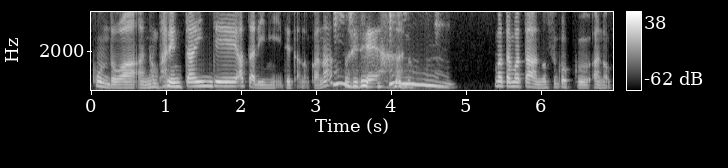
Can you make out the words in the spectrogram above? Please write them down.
今度はあの バレンタインデーあたりに出たのかな？うん。それで、うんまたまたあのすごくあの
